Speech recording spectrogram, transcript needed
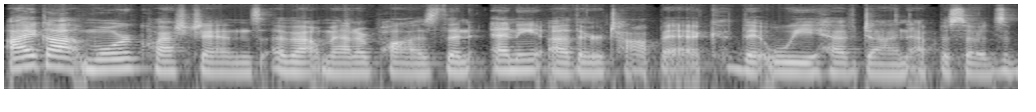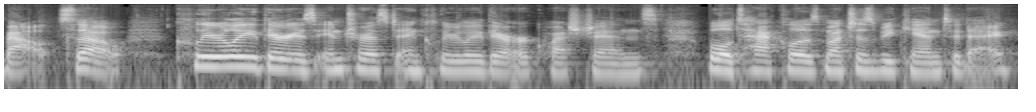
I got more questions about menopause than any other topic that we have done episodes about. So clearly there is interest and clearly there are questions. We'll tackle as much as we can today.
